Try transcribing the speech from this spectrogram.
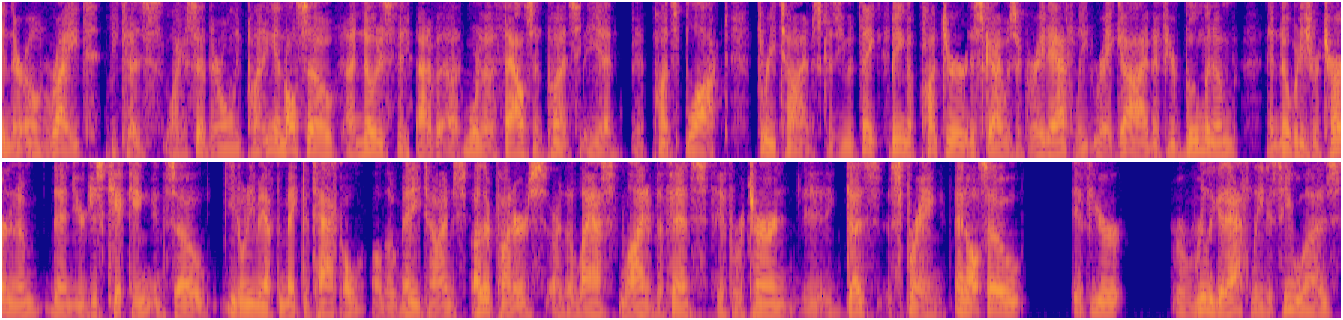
in their own right because, like I said, they're only punting. And also, I noticed that out of uh, more than a thousand punts, he had punts blocked three times because you would think being a punter, this guy was a great athlete, Ray Guy. If you're booming him and nobody's returning him, then you're just kicking. And so you don't even have to make the tackle. Although many times other punters are the last line of defense if a return does spring. And also, if you're a really good athlete as he was,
